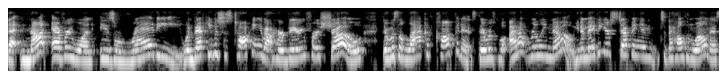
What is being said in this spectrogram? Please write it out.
that not everyone is ready. When Becky was just talking about her very first show, there was a lack of confidence. There was, well, I don't really know. You know, maybe you're stepping into the health and wellness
